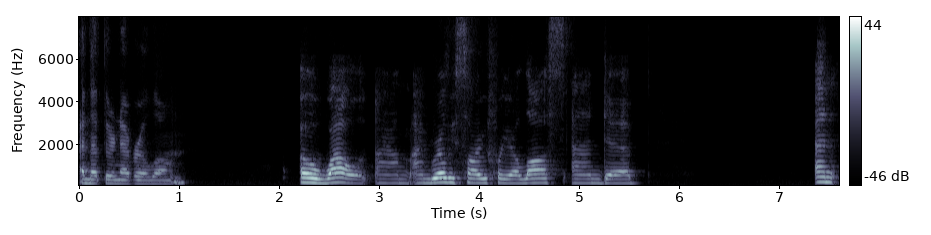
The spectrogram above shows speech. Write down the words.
and that they're never alone. Oh, wow. Um, I'm really sorry for your loss. And uh, and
